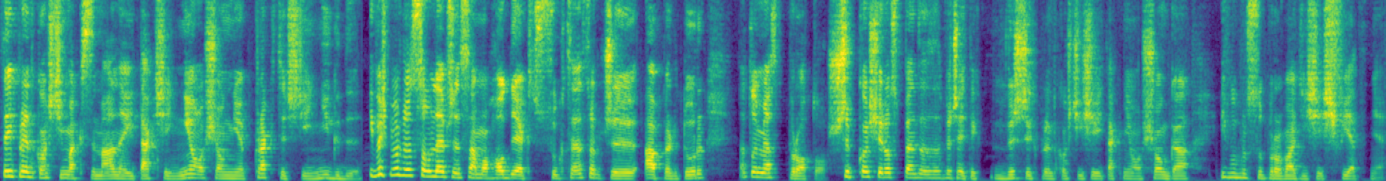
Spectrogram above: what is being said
tej prędkości maksymalnej i tak się nie osiągnie praktycznie nigdy. I być może są lepsze samochody jak Successor czy Aperture, natomiast Proto szybko się rozpędza, zazwyczaj tych wyższych prędkości się i tak nie osiąga i po prostu prowadzi się świetnie.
